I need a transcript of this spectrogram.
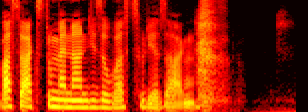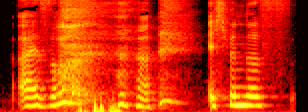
was sagst du Männern, die sowas zu dir sagen? Also, ich finde es,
